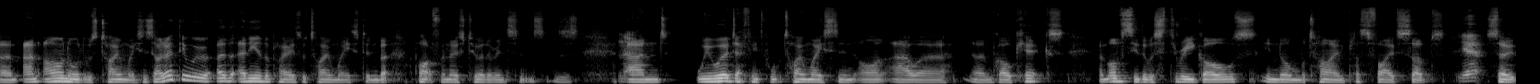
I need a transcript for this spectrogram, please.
Um, and Arnold was time wasting. So I don't think we were other, any other players were time wasting, but apart from those two other instances. And we were definitely time wasting on our um, goal kicks. Um, obviously, there was three goals in normal time plus five subs. Yeah. So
